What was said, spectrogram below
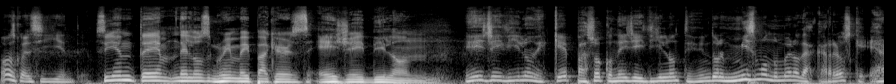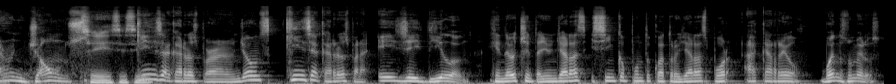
Vamos con el siguiente. Siguiente de los Green Bay Packers, AJ Dillon. AJ Dillon, ¿de qué pasó con AJ Dillon teniendo el mismo número de acarreos que Aaron Jones? Sí, sí, sí. 15 acarreos para Aaron Jones, 15 acarreos para AJ Dillon. Generó 81 yardas y 5.4 yardas por acarreo. Buenos números.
